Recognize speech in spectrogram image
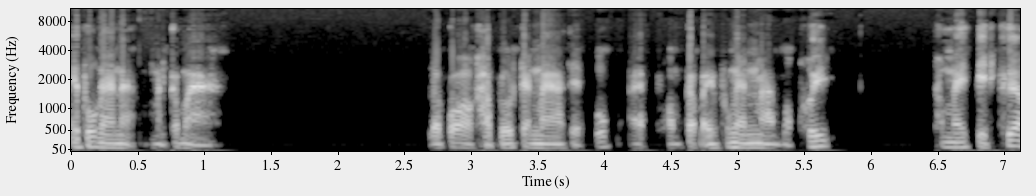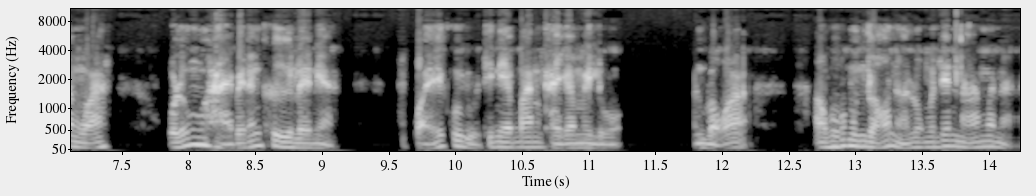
ไอ้พวกนั้นอะ มันก็มา แล้วก็ขับรถกันมาเสร็จปุ๊บไอ้พร้อมกับไอ้พวกนั้นมาบอกเฮ้ย ทำไมปิดเครื่องวะโอ้แล้วมึงหายไปทั้งคืนเลยเนี่ย ปล่อยให้กูอยู่ที่เนี่ยบ้านใครก็ไม่รู้ มันบอกว่า เอาพวกมึงร้อนเหรอลงมาเล่นน้ำกันอะ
